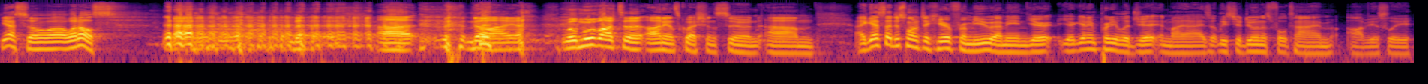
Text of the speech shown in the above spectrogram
yeah. So uh, what else? uh, no, I. Uh, we'll move on to audience questions soon. Um, I guess I just wanted to hear from you. I mean, you're you're getting pretty legit in my eyes. At least you're doing this full time, obviously.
